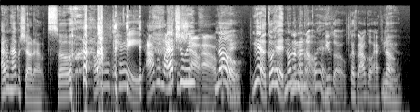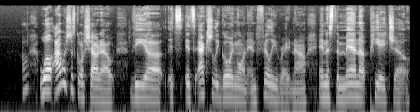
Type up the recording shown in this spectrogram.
I don't have a shout out, so okay. I would like actually, to shout out. no, Okay. yeah, go ahead. No, No, no, no, no. Go ahead. You go, because I'll go after No. you. Well, I was just gonna shout out the uh it's it's actually going on in Philly right now, and it's the Man Up PHL,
